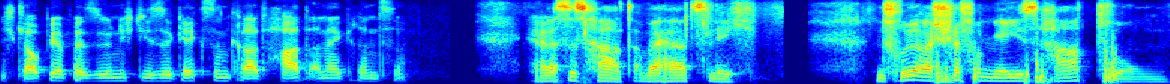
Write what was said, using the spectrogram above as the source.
Ich glaube ja persönlich, diese Gags sind gerade hart an der Grenze. Ja, das ist hart, aber herzlich. Ein früherer Chef von mir hieß Hartung.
